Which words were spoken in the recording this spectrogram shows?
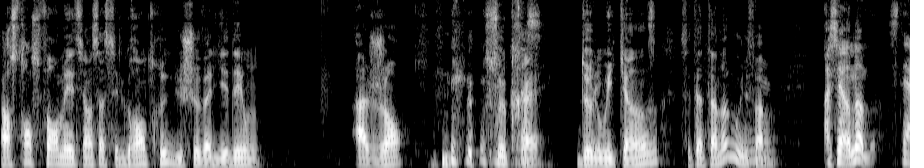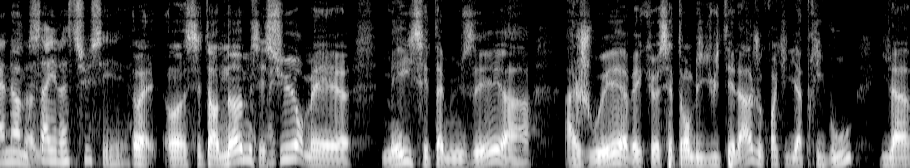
Alors se transformer, tiens, ça c'est le grand truc du chevalier Déon, agent secret de Louis XV. C'était un homme ou une femme? Ah, c'est un homme. C'était un homme. Ça, Ça, et là-dessus, c'est. Ouais, euh, c'est un homme, c'est sûr, mais, euh, mais il s'est amusé à, à jouer avec euh, cette ambiguïté-là. Je crois qu'il y a pris goût. Il a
